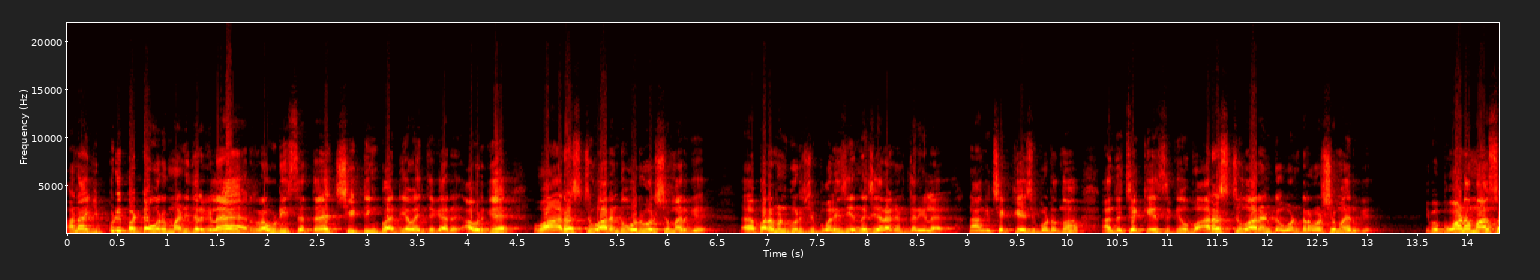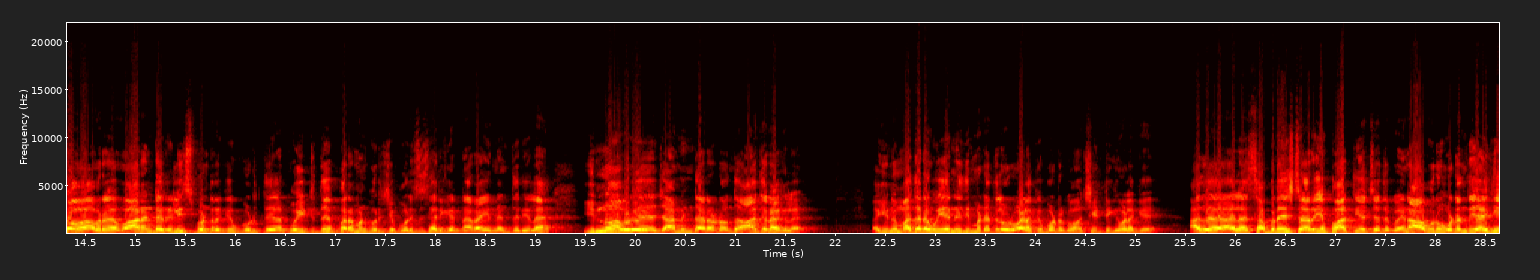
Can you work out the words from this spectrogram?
ஆனால் இப்படிப்பட்ட ஒரு மனிதர்களை ரவுடிசத்தை சீட்டிங் பார்ட்டியாக வச்சிருக்காரு அவருக்கு அரெஸ்ட் வாரண்ட் ஒரு வருஷமாக இருக்குது பரமன்குறிச்சி போலீஸ் என்ன செய்கிறாங்கன்னு தெரியல. நாங்கள் செக் கேஸ் போட்டிருந்தோம். அந்த செக் கேஸுக்கு அரெஸ்ட் வாரண்ட் ஒன்றரை வருஷமாக இருக்குது இப்போ போன மாதம் அவரை வாரண்ட்டை ரிலீஸ் பண்ணுறதுக்கு கொடுத்து போயிட்டு பரமன்குறிச்சி போலீஸ் சரி கட்டினாரா என்னன்னு தெரியல. இன்னும் அவர் ஜாமீன்தாரோட வந்து ஆஜராகலை. இன்னும் மதுரை உயர்நீதிமன்றத்தில் ஒரு வழக்கு போட்டிருக்கோம் சீட்டிங் வழக்கு. அது அதில் சப்ரெஜிஸ்டாரையும் பார்ட்டியாக சேர்த்துக்கோ ஏன்னா அவரும் உடந்தையாகி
